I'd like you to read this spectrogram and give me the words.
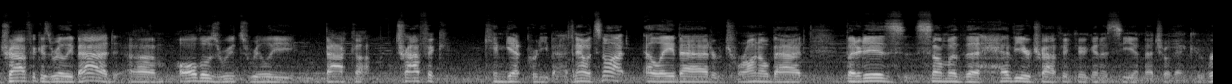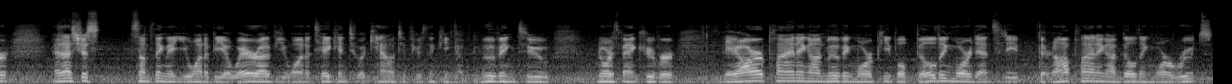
traffic is really bad, um, all those routes really back up. Traffic can get pretty bad. Now, it's not LA bad or Toronto bad, but it is some of the heavier traffic you're going to see in Metro Vancouver. And that's just something that you want to be aware of. You want to take into account if you're thinking of moving to North Vancouver. They are planning on moving more people, building more density. They're not planning on building more routes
